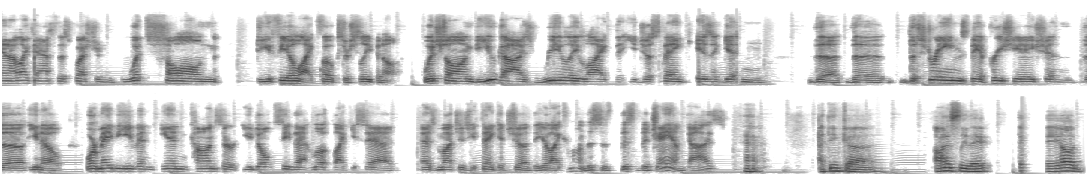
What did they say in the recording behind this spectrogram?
and I like to ask this question: What song do you feel like folks are sleeping on? Which song do you guys really like that you just think isn't getting the the the streams, the appreciation, the you know, or maybe even in concert you don't see that look like you said as much as you think it should. That you're like, come on, this is this is the jam, guys. I think uh, honestly they they, they all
